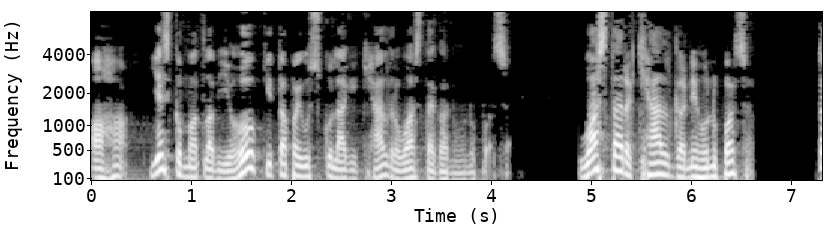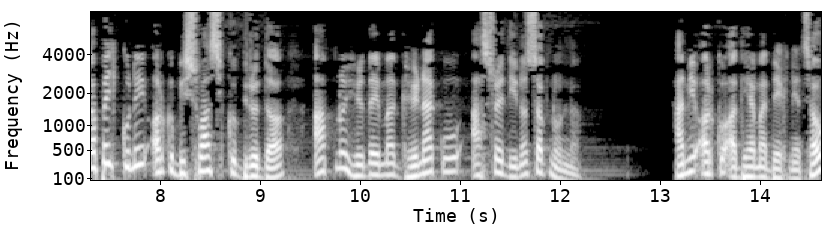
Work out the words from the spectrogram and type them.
अह यसको मतलब यो हो कि तपाईँ उसको लागि ख्याल र वास्ता गर्नुहुनुपर्छ। वास्ता र ख्याल गर्ने हुनुपर्छ। तपाईँ कुनै अर्को विश्वासीको विरुद्ध आफ्नो हृदयमा घृणाको आश्रय दिन सक्नुहुन्न। हामी अर्को अध्यायमा देख्नेछौ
